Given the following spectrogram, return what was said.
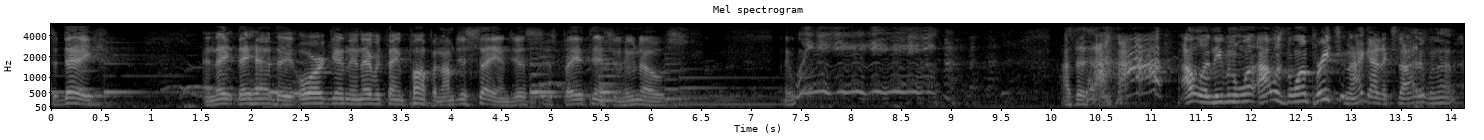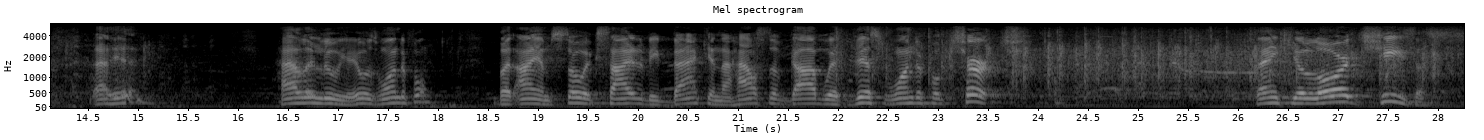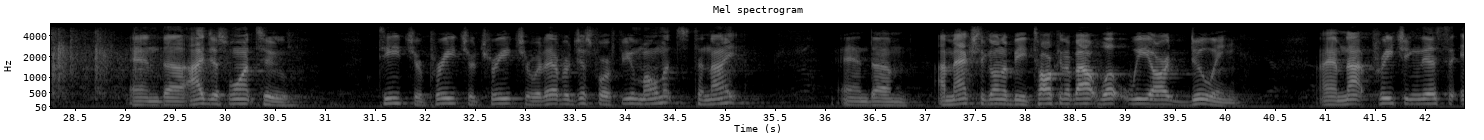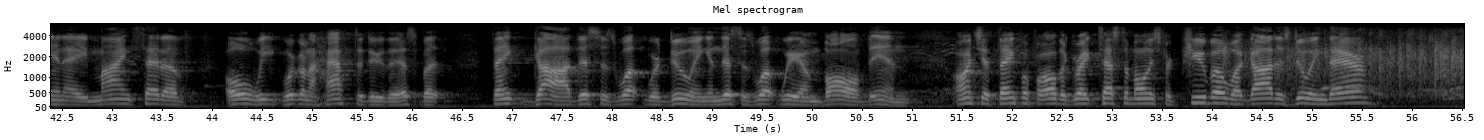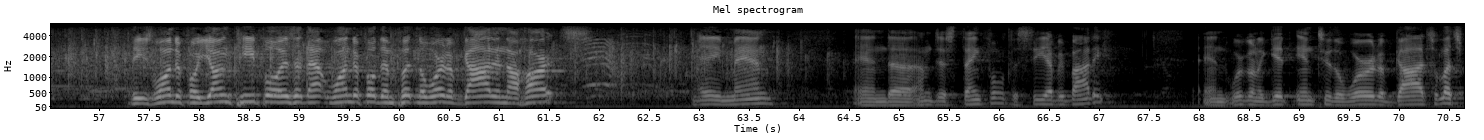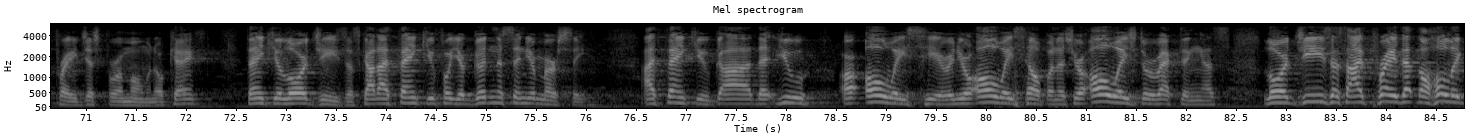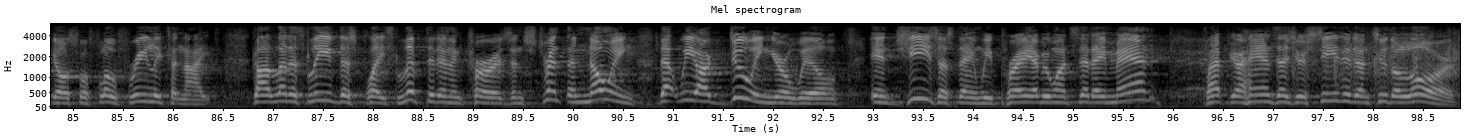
today, and they, they had the organ and everything pumping. I'm just saying, just just pay attention. Who knows? I said, I wasn't even the one. I was the one preaching. I got excited when that, that hit. Hallelujah. It was wonderful. But I am so excited to be back in the house of God with this wonderful church. Thank you, Lord Jesus. And uh, I just want to teach or preach or treat or whatever just for a few moments tonight. And um, I'm actually going to be talking about what we are doing. I am not preaching this in a mindset of, oh, we, we're going to have to do this, but thank God this is what we're doing and this is what we're involved in. Aren't you thankful for all the great testimonies for Cuba, what God is doing there? These wonderful young people, isn't that wonderful? Them putting the Word of God in their hearts. Amen. And uh, I'm just thankful to see everybody. And we're going to get into the Word of God. So let's pray just for a moment, okay? Thank you, Lord Jesus. God, I thank you for your goodness and your mercy. I thank you, God, that you are always here and you're always helping us. You're always directing us. Lord Jesus, I pray that the Holy Ghost will flow freely tonight. God, let us leave this place lifted and encouraged and strengthened, knowing that we are doing your will. In Jesus' name we pray. Everyone said, Amen. Clap your hands as you're seated unto the Lord.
